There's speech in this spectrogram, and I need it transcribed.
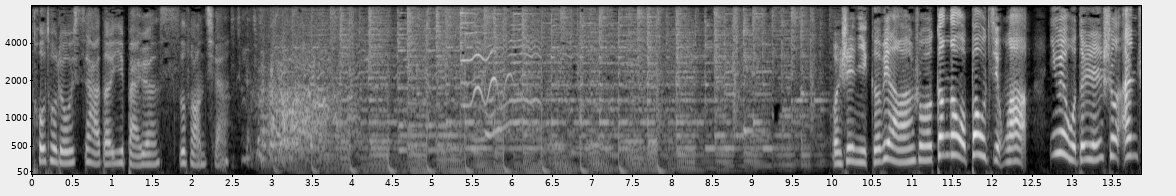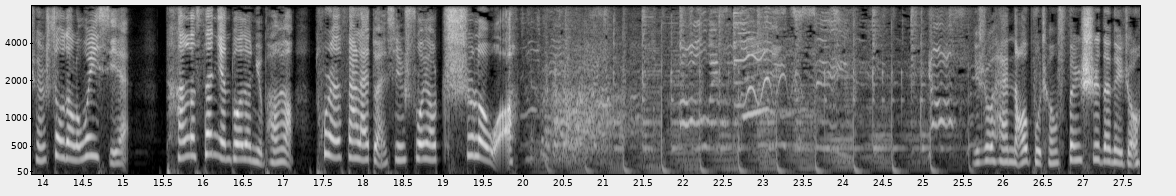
偷偷留下的一百元私房钱。我是你隔壁老王说，刚刚我报警了，因为我的人身安全受到了威胁。谈了三年多的女朋友突然发来短信说要吃了我。你是不是还脑补成分尸的那种？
